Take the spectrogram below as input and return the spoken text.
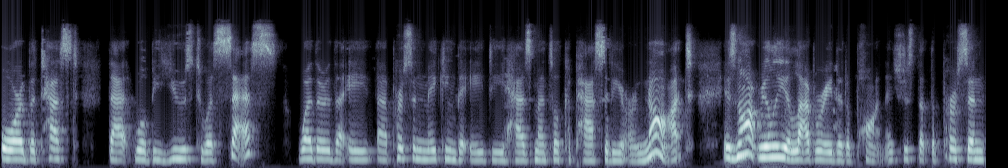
or the test that will be used to assess whether the a, a person making the AD has mental capacity or not is not really elaborated upon. It's just that the person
